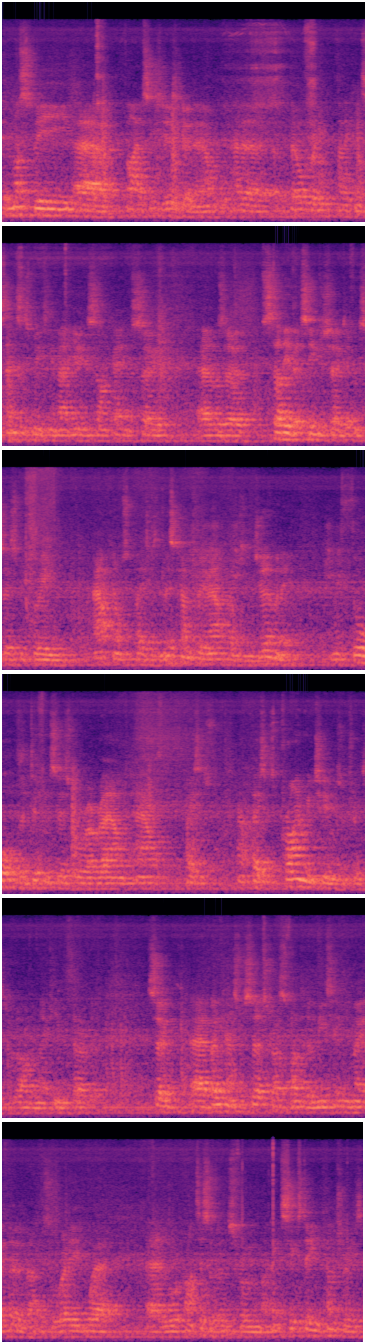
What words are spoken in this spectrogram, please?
it must be uh, five or six years ago now, we had a, a Belfry, had a consensus meeting about Ewing sarcoma. So uh, there was a study that seemed to show differences between outcomes for patients in this country and outcomes in Germany we thought the differences were around how patients, how patients' primary tumours were treated rather than their chemotherapy. So uh, Bone Cancer Research Trust funded a meeting, you may have heard about this already, where uh, there were participants from, I think, 16 countries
